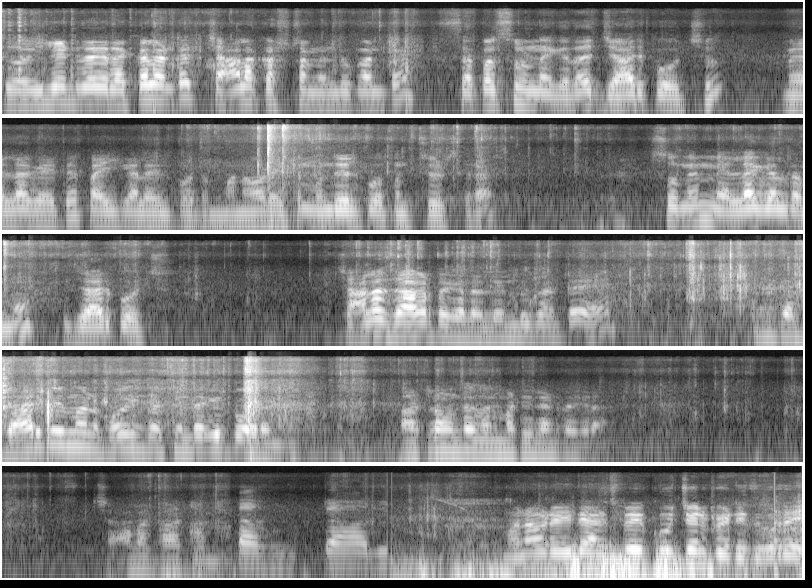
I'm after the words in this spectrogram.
సో ఇలాంటి దగ్గర ఎక్కాలంటే చాలా కష్టం. ఎందుకంటే సెపల్స్ ఉన్నాయి కదా జారిపోవచ్చు. మెల్లగా అయితే పైకి అలా వెళ్ళిపోతాం. మనవాడైతే ముందు వెళ్ళిపోతాం చూసారా? సో మేము మెల్లగా వెళ్దాము జారిపోవచ్చు. చాలా జాగ్రత్తగా వెళ్ళాలి. ఎందుకంటే ఇంకా జారిపోయి మనకు ఇంకా కిందకి వెళ్ళిపోవడం అట్లా ఉంటుంది అనమాట ఇలాంటి దగ్గర. చాలా ఘాటు మనవాడైతే అలసిపోయి కూర్చొని పెట్టింది ఒరే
